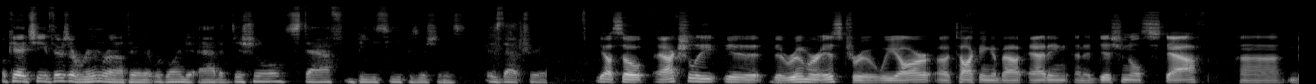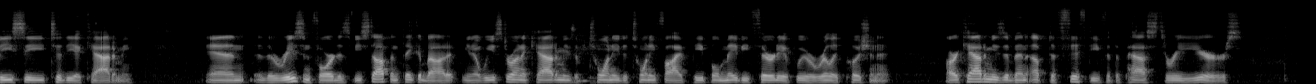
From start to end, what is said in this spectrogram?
Okay, Chief, there's a rumor out there that we're going to add additional staff BC positions. Is that true? Yeah, so actually, the rumor is true. We are uh, talking about adding an additional staff uh, BC to the academy. And the reason for it is if you stop and think about it, you know, we used to run academies of 20 to 25 people, maybe 30 if we were really pushing it. Our academies have been up to 50 for the past three years.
